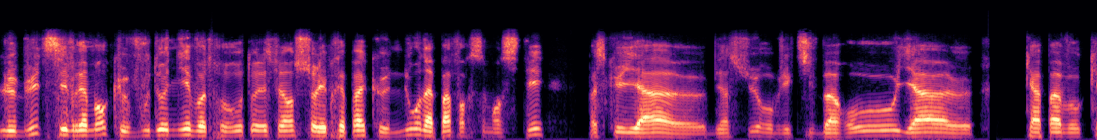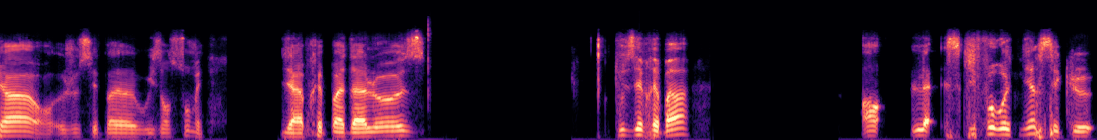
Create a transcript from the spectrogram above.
Le but, c'est vraiment que vous donniez votre retour d'expérience sur les prépas que nous, on n'a pas forcément cités, parce qu'il y a euh, bien sûr Objectif Barreau, il y a euh, Cap Avocat, je sais pas où ils en sont, mais il y a Prépa Dalloz, toutes ces prépas. Ce qu'il faut retenir, c'est que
